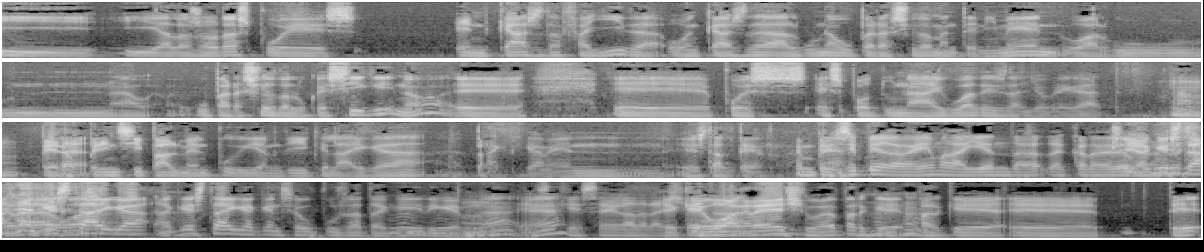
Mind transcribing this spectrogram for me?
i, i aleshores pues, en cas de fallida o en cas d'alguna operació de manteniment o alguna operació de lo que sigui no? eh, eh, pues es pot donar aigua des del Llobregat mm. però eh. principalment podríem dir que l'aigua pràcticament és del Ter en principi eh? agraïm a la gent de, de Cardedeu sí, aquesta, aquesta, aigua, aquesta aigua que ens heu posat aquí diguem-ne eh? és que, de la que ho agraeixo eh? perquè, perquè eh, té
